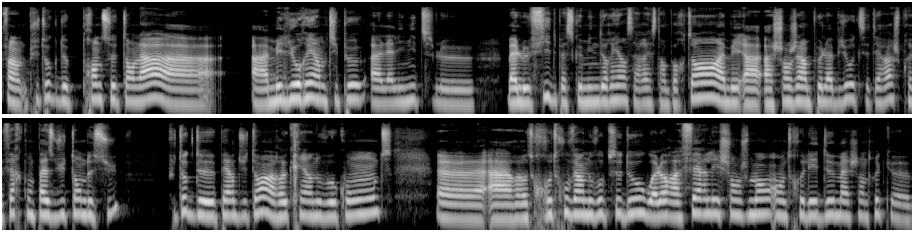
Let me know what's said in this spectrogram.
enfin, plutôt que de prendre ce temps-là à, améliorer un petit peu à la limite le, bah, le feed parce que mine de rien ça reste important, à, à, changer un peu la bio, etc. Je préfère qu'on passe du temps dessus plutôt que de perdre du temps à recréer un nouveau compte, euh, à retrouver un nouveau pseudo ou alors à faire les changements entre les deux machin truc. Euh,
